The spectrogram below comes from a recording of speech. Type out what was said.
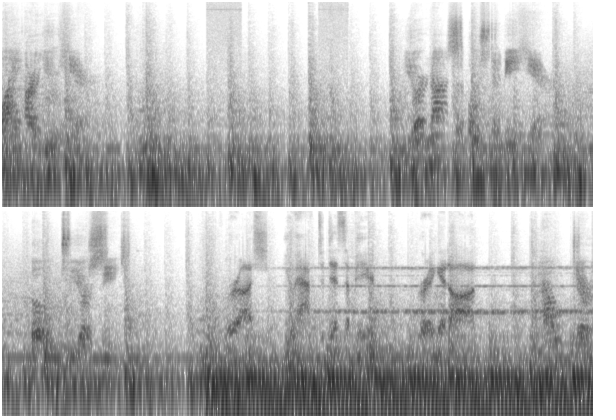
Why are you here? You're not supposed to be here. Go to your seat. Rush, you have to disappear. Bring it on. How dare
